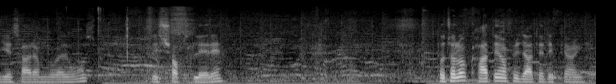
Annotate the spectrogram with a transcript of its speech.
ये सारे हम लोग मोमोज इस शॉप से ले रहे हैं। तो चलो खाते हैं और फिर जाते हैं देखते हैं आगे।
